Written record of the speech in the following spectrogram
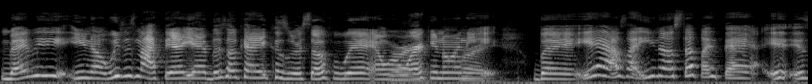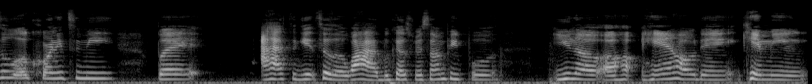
maybe you know we're just not there yet, but it's okay because we're self aware and we're right, working on right. it. But yeah, I was like, you know, stuff like that it is a little corny to me, but I have to get to the why because for some people you know, a hand holding can mean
